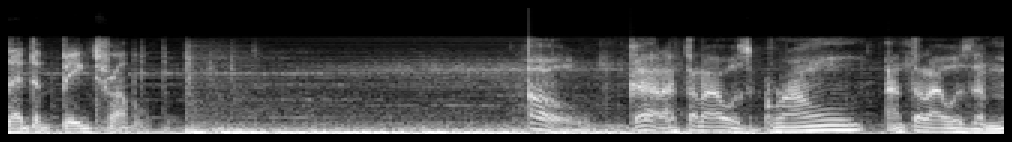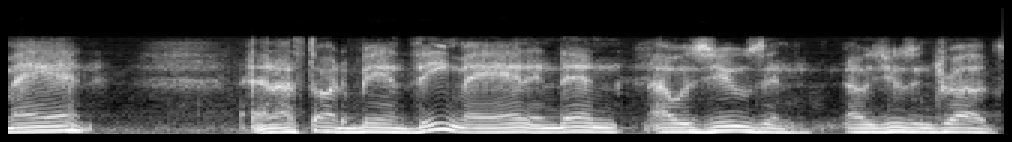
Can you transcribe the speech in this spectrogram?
led to big trouble. Oh, God, I thought I was grown. I thought I was a man. And I started being the man, and then I was using, I was using drugs.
